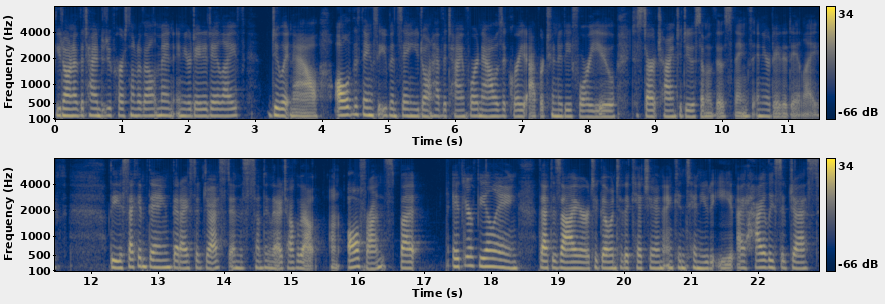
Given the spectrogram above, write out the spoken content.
You don't have the time to do personal development in your day to day life, do it now. All of the things that you've been saying you don't have the time for now is a great opportunity for you to start trying to do some of those things in your day to day life. The second thing that I suggest, and this is something that I talk about on all fronts, but if you're feeling that desire to go into the kitchen and continue to eat, I highly suggest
